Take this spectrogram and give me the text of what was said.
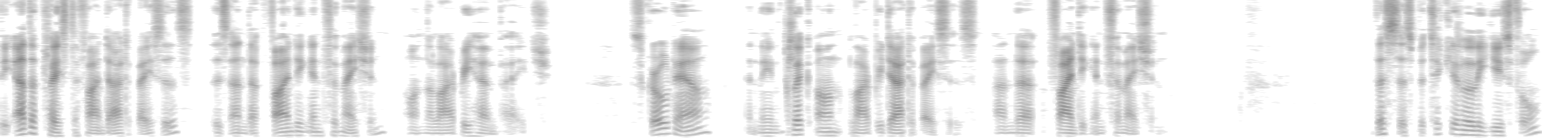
The other place to find databases is under Finding Information on the library homepage. Scroll down and then click on Library Databases under Finding Information. This is particularly useful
